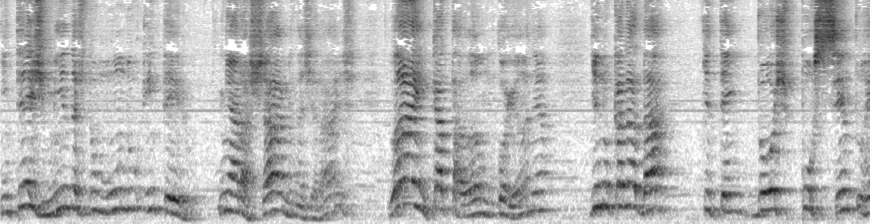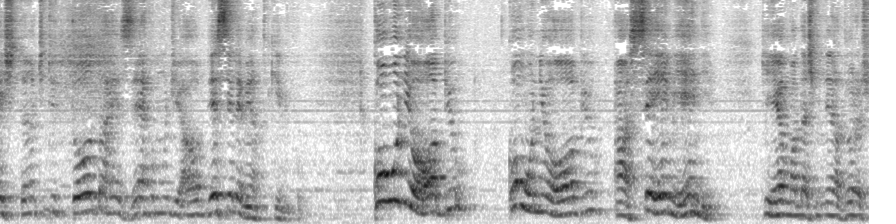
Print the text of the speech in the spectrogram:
em três minas do mundo inteiro. Em Araxá, Minas Gerais, lá em Catalão, Goiânia, e no Canadá, que tem 2% restante de toda a reserva mundial desse elemento químico. Com o nióbio, com o nióbio, a CMN, que é uma das mineradoras,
